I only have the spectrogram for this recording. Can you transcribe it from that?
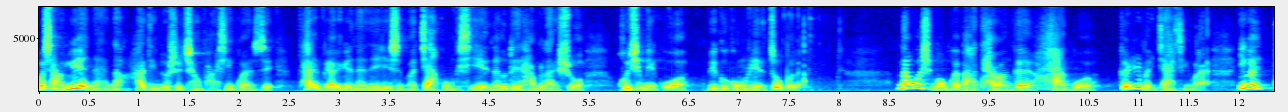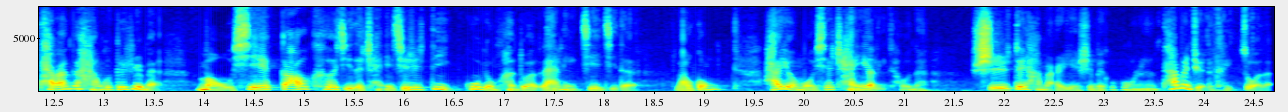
我想越南呢、啊，它顶多是惩罚性关税，它也不要越南那些什么加工企业，那个对他们来说，回去美国，美国工人也做不了。那为什么我会把台湾跟韩国跟日本加进来？因为台湾跟韩国跟日本某些高科技的产业，其实地雇佣很多蓝领阶级的劳工，还有某些产业里头呢。是对他们而言是美国工人，他们觉得可以做的，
